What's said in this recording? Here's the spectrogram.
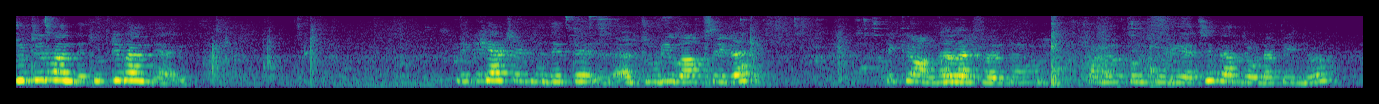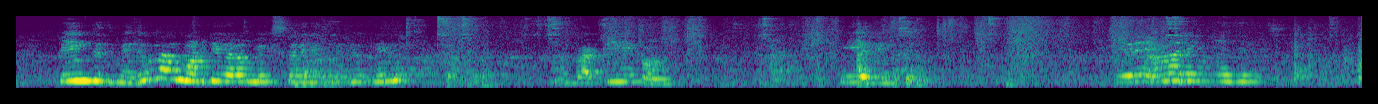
ଚୁଟି ବାନ୍ଧେ ଚୁଟି ବାନ୍ଧେ ଆଗେ ଦେଖିବା ଯେତେ ଚୁଡ଼ି ବକ୍ସ ଏଇଟା ଟିକେ ଅନ୍ଧାର କଲରଫୁଲ ଚୁଡ଼ି ଅଛି ତାର ଯେଉଁଟା ପିନ୍ଧିବ ପିଙ୍କ ଯଦି ପିନ୍ଧିବ ନହେଲେ ମଲ୍ଟି କଲର ମିକ୍ସ କରିକି ପିନ୍ଧିବ ପିନ୍ଧ ବାକି ଇଏ କ'ଣ ଇୟରିଙ୍ଗସ୍ कुछ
